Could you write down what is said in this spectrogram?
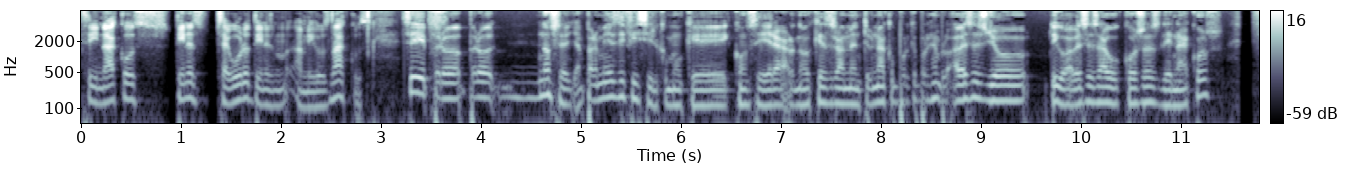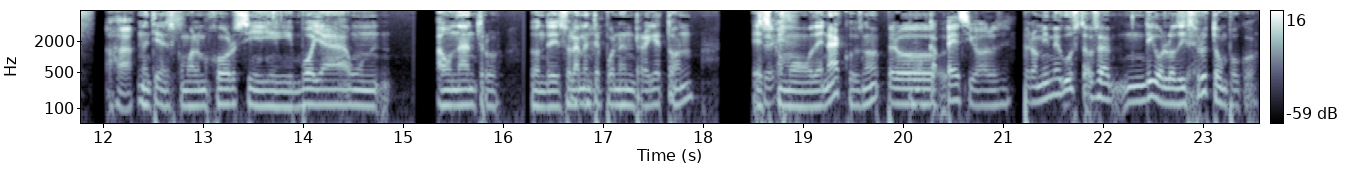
sí, nacos, tienes, seguro tienes amigos nacos. Sí, pero, pero, no sé, para mí es difícil como que considerar, ¿no? Que es realmente un naco, porque por ejemplo, a veces yo, digo, a veces hago cosas de nacos, Ajá. ¿me entiendes? Como a lo mejor si voy a un, a un antro donde solamente ponen reggaetón, es Sí. como de nacos, ¿no? Pero, Como Capecio o algo así. pero a mí me gusta, o sea, digo, lo disfruto un poco.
